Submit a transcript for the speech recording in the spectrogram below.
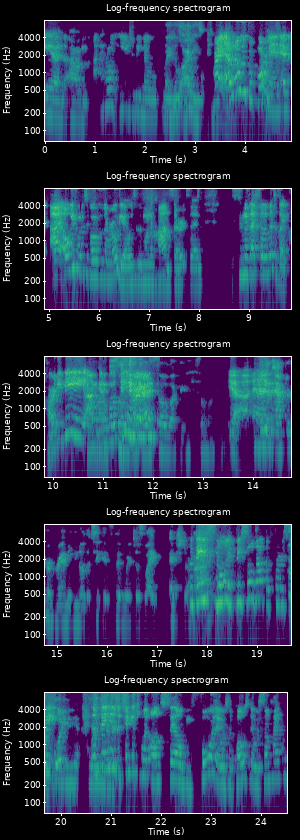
and um, I don't usually know Like, who are these people? Right, I don't know who's performing, and I always wanted to go to the rodeo to the one of the Uh-huh. concerts, and as soon as I saw the list, I was like, Cardi B, I'm gonna Oh, go so see her. lucky, So lucky, so lucky. Yeah, And and then after her Grammy, you know the tickets then were just like extra. but they high. sold they sold out the first for week. 40, The 40 thing is, the tickets went on sale before they were supposed. There was some type of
